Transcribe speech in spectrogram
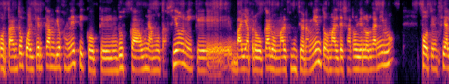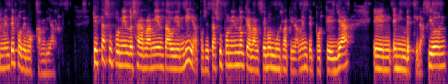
Por tanto, cualquier cambio genético que induzca una mutación y que vaya a provocar un mal funcionamiento o mal desarrollo del organismo, potencialmente podemos cambiarlo. ¿Qué está suponiendo esa herramienta hoy en día? Pues está suponiendo que avancemos muy rápidamente porque ya en, investigación,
